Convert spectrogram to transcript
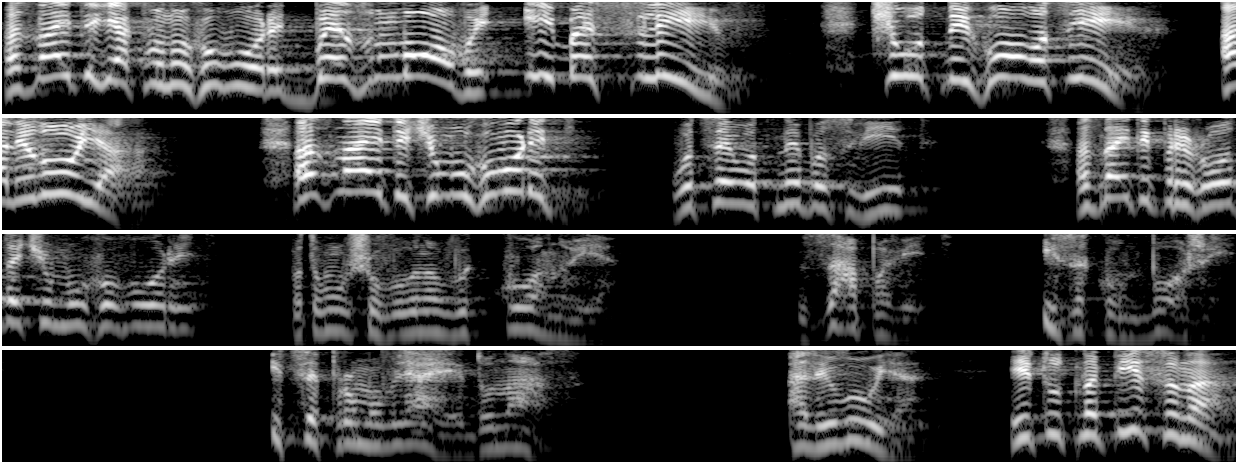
А знаєте, як воно говорить? Без мови і без слів. Чутний голос їх. Алілуя! А знаєте, чому говорить? Оце от небосвіт. А знаєте, природа чому говорить? Тому що воно виконує заповідь і закон Божий. І це промовляє до нас. Алілуя! І тут написано:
